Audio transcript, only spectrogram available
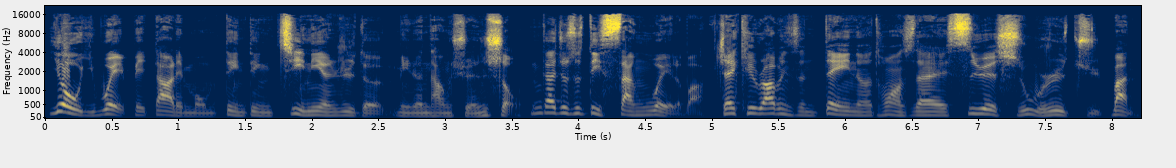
又一位被大联盟定定纪念日的名人堂选手，应该就是第三位了吧？Jackie Robinson Day 呢，通常是在四月十五日举办。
